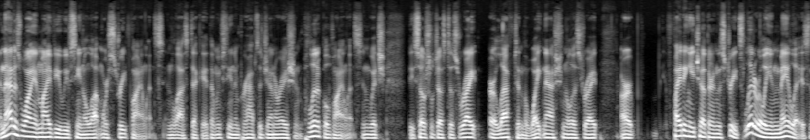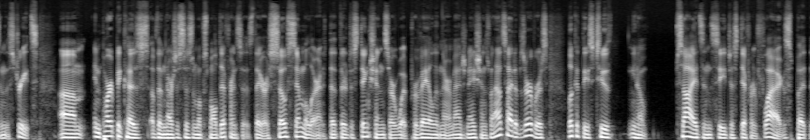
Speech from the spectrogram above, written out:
And that is why, in my view, we've seen a lot more street violence in the last decade than we've seen in perhaps a generation. Political violence, in which the social justice right or left and the white nationalist right are fighting each other in the streets, literally in melees in the streets, um, in part because of the narcissism of small differences. They are so similar that their distinctions are what prevail in their imaginations. When outside observers look at these two, you know, sides and see just different flags, but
